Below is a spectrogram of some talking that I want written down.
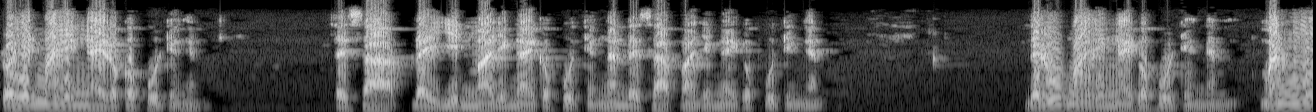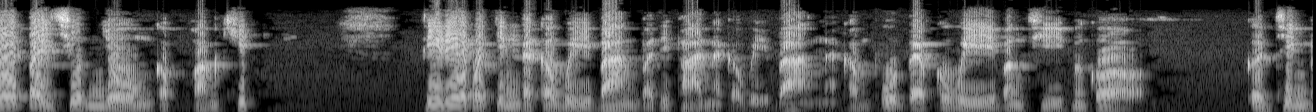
เราเห็นมายังไงเราก็พูดอย่างนั้น ได้ทราบได้ยินมายังไงก็พูดอย่างนั้น ได้ทราบมายังไงก็พูดอย่างนั้น ได้รู้มายังไงก็พูดอย่างนั้น มันเลยไปเชื่อมโยงกับความคิด ที่เรียกว่าจินตกวีบ้าง ปฏิภาณกวีบ้างนะคำพูดแบบกวีบางทีมันก็เกินจริงไป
